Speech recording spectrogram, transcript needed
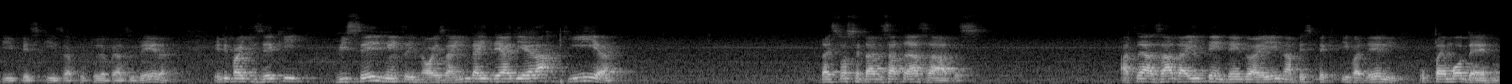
que pesquisa a cultura brasileira, ele vai dizer que viceja entre nós ainda a ideia de hierarquia das sociedades atrasadas. Atrasada aí entendendo aí, na perspectiva dele, o pré-moderno.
